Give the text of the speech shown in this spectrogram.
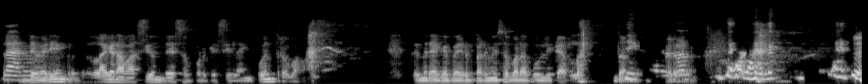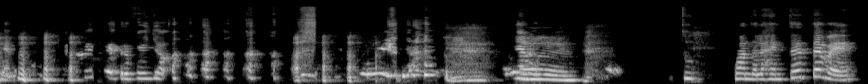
Debería encontrar la grabación de eso, porque si la encuentro, vamos, tendría que pedir permiso para publicarla. sí, pero... cuando la gente te ve,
